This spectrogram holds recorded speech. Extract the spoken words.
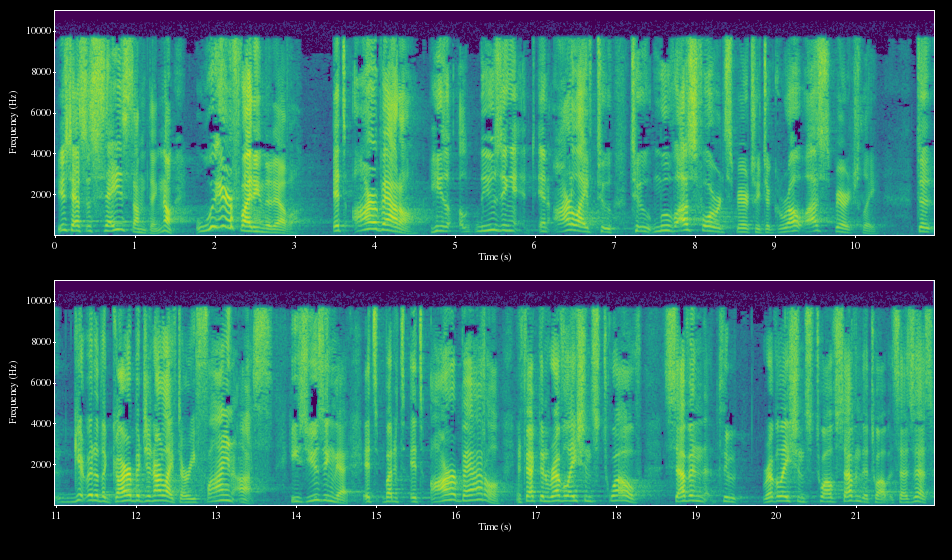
He just has to say something. No, we're fighting the devil. It's our battle. He's using it in our life to, to move us forward spiritually, to grow us spiritually, to get rid of the garbage in our life, to refine us. He's using that. It's, but it's, it's our battle. In fact, in Revelations 12, 7 through Revelations 12, 7 to 12, it says this.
